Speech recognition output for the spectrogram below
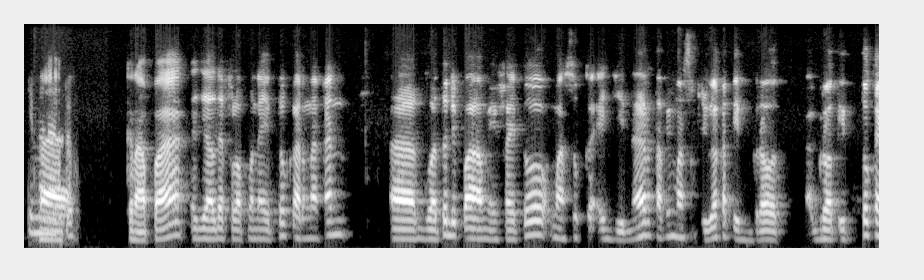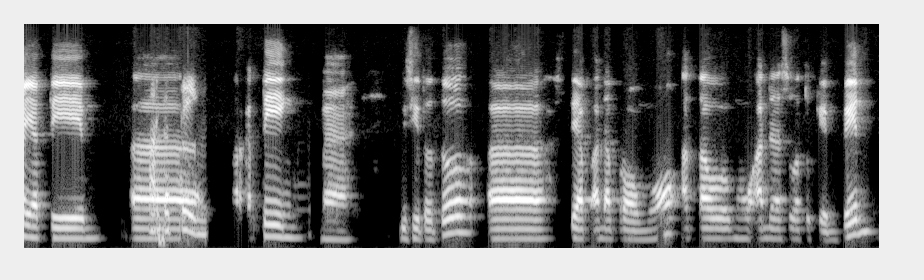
Gimana nah, tuh? Kenapa agile developmentnya itu karena kan uh, gua tuh di Pamify itu masuk ke engineer tapi masuk juga ke tim growth. Growth itu kayak tim uh, marketing. Marketing. Nah, di situ tuh uh, setiap ada promo atau mau ada suatu campaign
